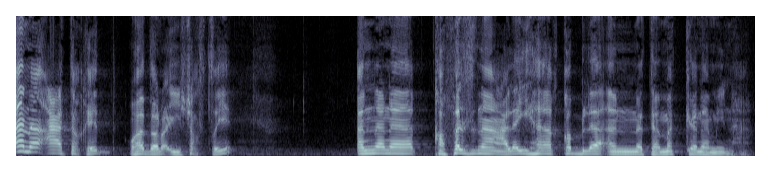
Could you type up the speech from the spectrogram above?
أنا أعتقد وهذا رأيي شخصي أننا قفزنا عليها قبل أن نتمكن منها.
